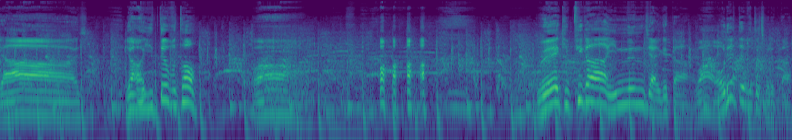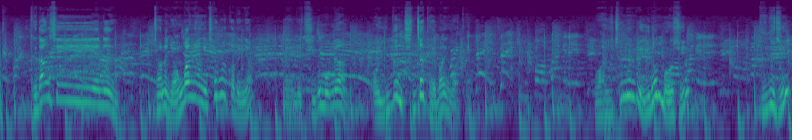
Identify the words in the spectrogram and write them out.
야, 씨. 야 이때부터 와. 왜 깊이가 있는지 알겠다. 와 어릴 때부터 저랬다. 그 당시에는 저는 영광 형이 최고였거든요. 네, 근데 지금 보면 어, 이분 진짜 대박인 것 같아요. 와 2000년도 이런 멋이? 누구지?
